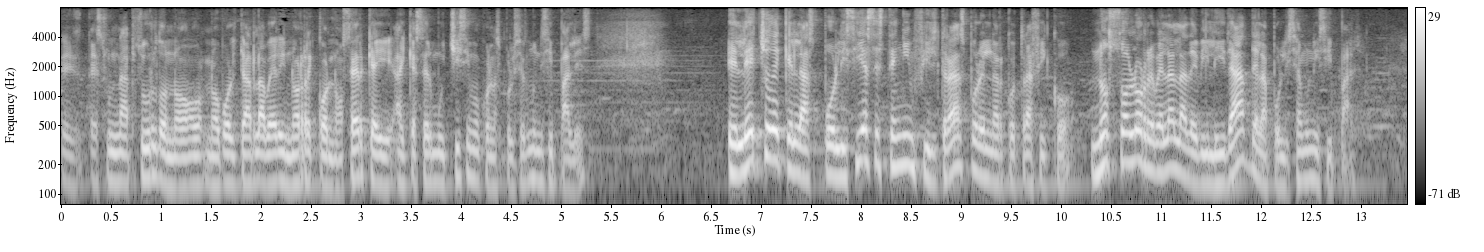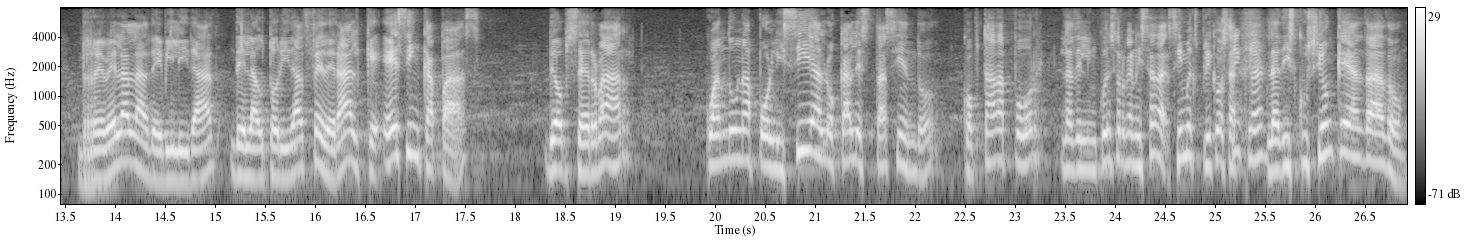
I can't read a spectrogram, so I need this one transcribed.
es, un absurdo no, no, voltearla a ver y no reconocer que hay, hay que hacer muchísimo con las policías municipales, el hecho de que las policías estén infiltradas por el narcotráfico no solo revela la debilidad de la policía municipal, revela la debilidad de la autoridad federal, que es incapaz de observar cuando una policía local está siendo cooptada por la delincuencia organizada. ¿Sí me explico? O sea, la discusión que ha dado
